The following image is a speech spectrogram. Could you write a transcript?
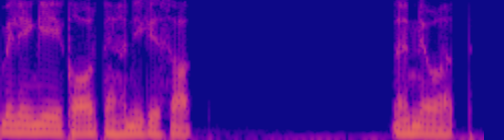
मिलेंगे एक और कहानी के साथ। धन्यवाद।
